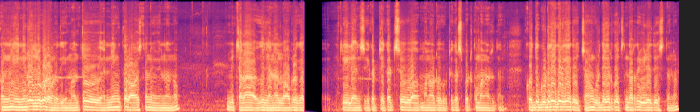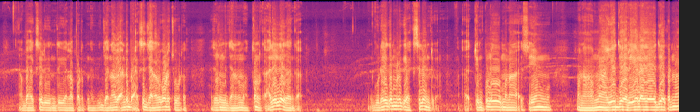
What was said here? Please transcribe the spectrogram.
కొన్ని ఎన్ని రోజులు కూడా ఉండదు. ఈ మంత్ ఎండింగ్తో లాస్ట్ అని విన్నాను. మీరు చాలా జనాలు లోపలికి త్రీ లైన్స్ ఇక్కడ టికెట్స్ మనోడు టికెట్స్ పట్టుకోమని అడుగుతాను కొద్ది గుడి దగ్గరికి అయితే వచ్చాము. గుడి దగ్గరికి వచ్చిన తర్వాత వీడియో తీస్తున్నాను. ఆ బ్యాక్ సైడ్ ఉంది ఎలా పడుతుంది జనాలు అంటే బ్యాక్ సైడ్ జనాలు కూడా చూడరు. చూడండి జనాలు మొత్తం ఖాళీ లేదు ఇంకా. గుడి అయితే మనకి ఎక్సలెంట్ టెంపుల్ మన సేమ్ మన ఉన్న అయోధ్య రియల్ అయోధ్య కన్నా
